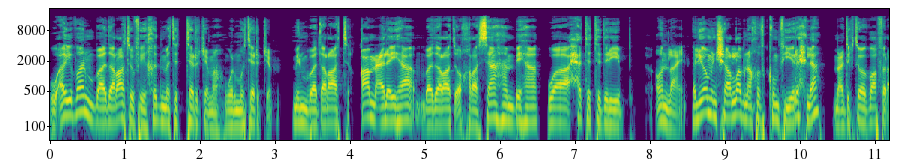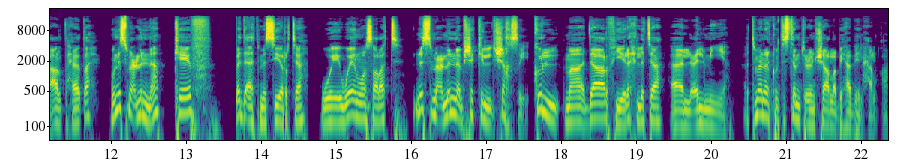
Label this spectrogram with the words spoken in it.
وأيضا مبادراته في خدمة الترجمة والمترجم من مبادرات قام عليها مبادرات أخرى ساهم بها وحتى التدريب أونلاين. اليوم إن شاء الله بناخذكم في رحلة مع دكتور ظافر آل طحيطح ونسمع منه كيف بدأت مسيرته ووين وصلت. نسمع منه بشكل شخصي كل ما دار في رحلته العلمية. أتمنى أنكم تستمتعوا إن شاء الله بهذه الحلقة.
